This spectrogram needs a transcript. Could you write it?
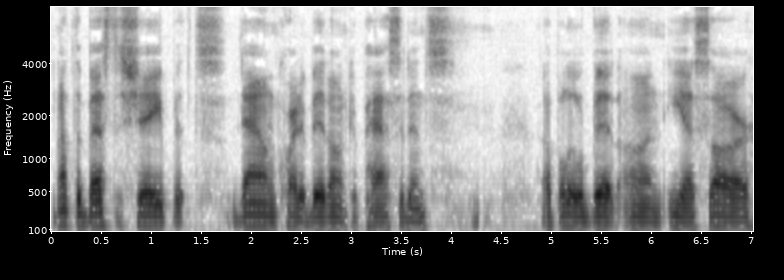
Not the best of shape. It's down quite a bit on capacitance, up a little bit on ESR,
